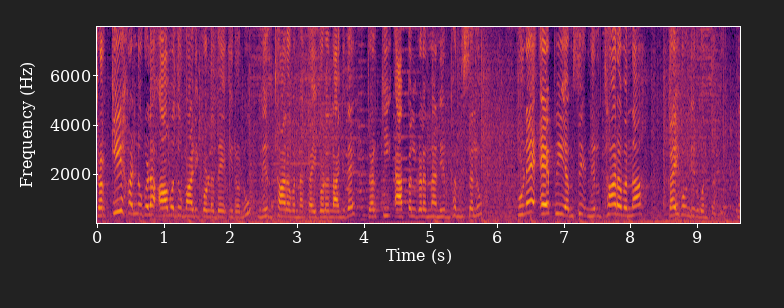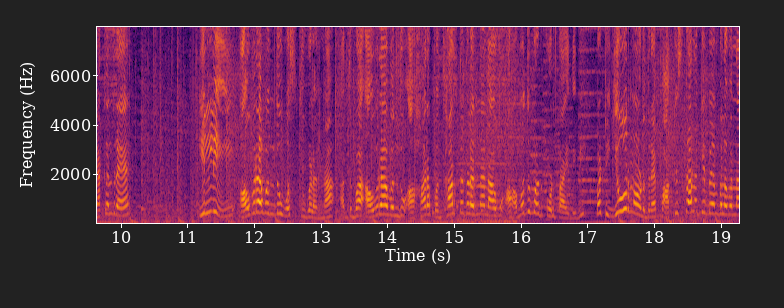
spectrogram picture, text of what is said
ಟರ್ಕಿ ಹಣ್ಣುಗಳ ಆಮದು ಮಾಡಿಕೊಳ್ಳದೆ ಇರಲು ನಿರ್ಧಾರವನ್ನ ಕೈಗೊಳ್ಳಲಾಗಿದೆ. ಟರ್ಕಿ ಆ್ಯಪಲ್ಗಳನ್ನು ನಿರ್ಬಂಧಿಸಲು ಪುಣೆ ಎಪಿಎಂಸಿ ನಿರ್ಧಾರವನ್ನ ಕೈಗೊಂಡಿರುವಂಥದ್ದು. ಯಾಕಂದ್ರೆ ಇಲ್ಲಿ ಅವರ ಒಂದು ವಸ್ತುಗಳನ್ನ ಅಥವಾ ಅವರ ಒಂದು ಆಹಾರ ಪದಾರ್ಥಗಳನ್ನ ನಾವು ಆಮದು ಮಾಡ್ಕೊಳ್ತಾ ಇದ್ದೀವಿ. ಬಟ್ ಇವ್ರು ನೋಡಿದ್ರೆ ಪಾಕಿಸ್ತಾನಕ್ಕೆ ಬೆಂಬಲವನ್ನ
